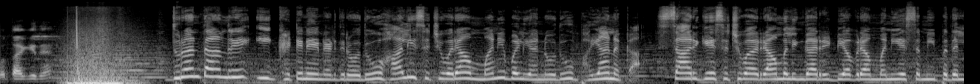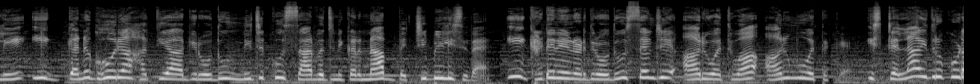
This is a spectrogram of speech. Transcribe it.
ಗೊತ್ತಾಗಿದೆ. ದುರಂತ ಅಂದ್ರೆ ಈ ಘಟನೆ ನಡೆದಿರೋದು ಹಾಲಿ ಸಚಿವರ ಮನೆ ಬಳಿ ಅನ್ನೋದು ಭಯಾನಕ. ಸಾರಿಗೆ ಸಚಿವ ರಾಮಲಿಂಗಾರೆಡ್ಡಿ ಅವರ ಮನೆಯ ಸಮೀಪದಲ್ಲೇ ಈ ಘನಘೋರ ಹತ್ಯೆ ಆಗಿರೋದು ನಿಜಕ್ಕೂ ಸಾರ್ವಜನಿಕರನ್ನ ಬೆಚ್ಚಿ ಬೀಳಿಸಿದೆ. ಈ ಘಟನೆ ನಡೆದಿರೋದು ಸಂಜೆ ಆರು ಅಥವಾ ಆರು ಮೂವತ್ತಕ್ಕೆ. ಇಷ್ಟೆಲ್ಲಾ ಇದ್ರೂ ಕೂಡ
